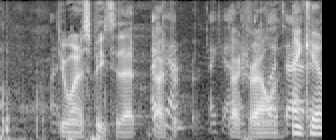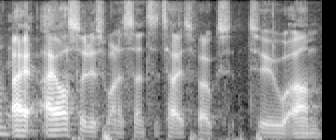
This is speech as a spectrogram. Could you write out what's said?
Do you want to speak to that, I Dr.? can, I can. Dr. if you'd like Allen? Thank you. I, I also just want to sensitize folks to, um,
